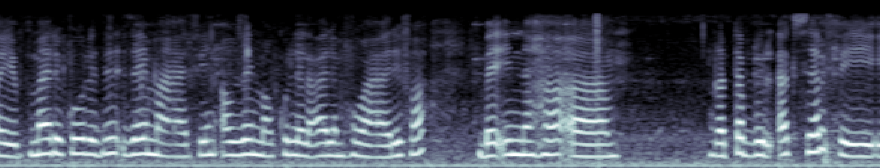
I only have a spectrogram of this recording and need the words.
طيب ماري كوري دي زي ما عارفين أو زي ما كل العالم هو عارفها بأنها قد تبدو الأكثر في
